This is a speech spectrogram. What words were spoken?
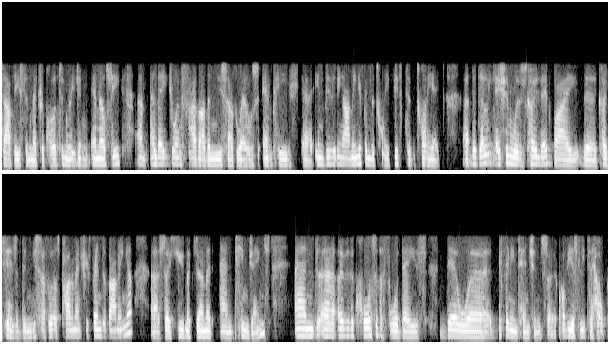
Southeastern Metropolitan Region MLC, um, and they joined five other New South Wales MPs uh, in visiting Armenia from the 25th to the 28th. Uh, the delegation was co-led by the co-chairs of the New South Wales Parliamentary Friends of Armenia, uh, so Hugh McDermott and Tim James, and uh, over the course of the four days, there were different intentions. So, obviously, to help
